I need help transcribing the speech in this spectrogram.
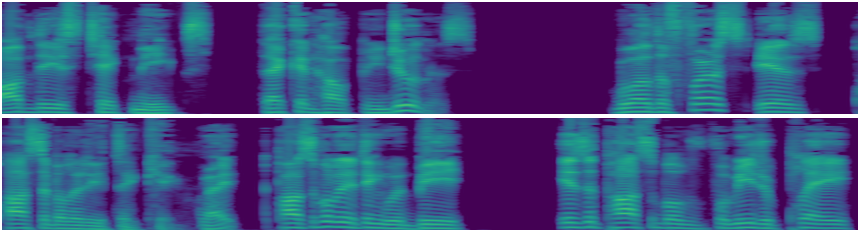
of these techniques that can help me do this? Well, the first is possibility thinking, right? Possibility thinking would be, is it possible for me to play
